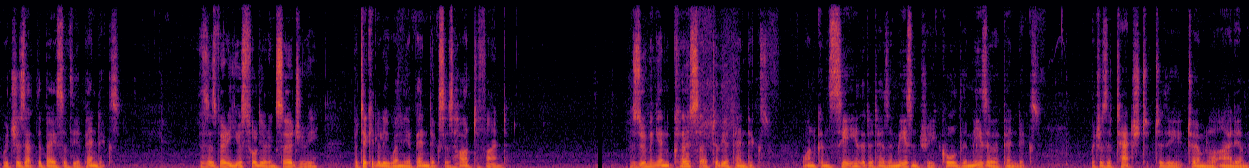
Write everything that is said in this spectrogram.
which is at the base of the appendix. This is very useful during surgery, particularly when the appendix is hard to find. Zooming in closer to the appendix, one can see that it has a mesentery called the mesoappendix, which is attached to the terminal ileum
